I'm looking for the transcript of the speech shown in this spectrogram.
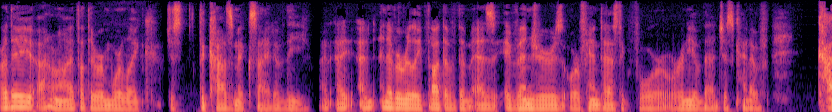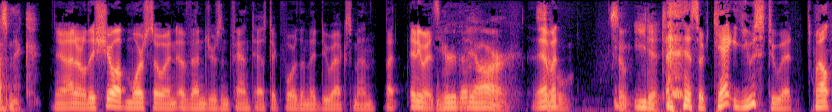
Are they? I don't know. I thought they were more like just the cosmic side of the. I, I, I never really thought of them as Avengers or Fantastic Four or any of that. Just kind of cosmic. Yeah, I don't know. They show up more so in Avengers and Fantastic Four than they do X Men. But anyways, Here they are. Yeah, so, but- so eat it. so get used to it. Well,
